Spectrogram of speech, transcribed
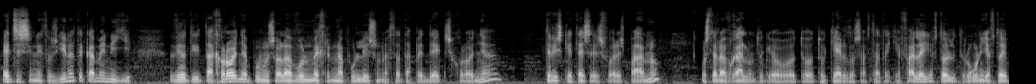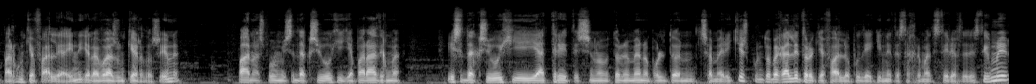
έτσι συνήθως γίνεται, καμένη γη. Διότι τα χρόνια που μεσολαβούν μέχρι να πουλήσουν αυτά τα 5-6 χρόνια, 3 και 4 φορές πάνω, ώστε να βγάλουν το, το, το, το κέρδος αυτά τα κεφάλαια, γι' αυτό λειτουργούν, γι' αυτό υπάρχουν κεφάλαια είναι, για να βγάζουν κέρδος είναι. Πάνω, ας πούμε, οι συνταξιούχοι, για παράδειγμα, οι συνταξιούχοι ιατροί των ΗΠΑ που είναι το μεγαλύτερο κεφάλαιο που διακινείται στα χρηματιστήρια αυτή τη στιγμή,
